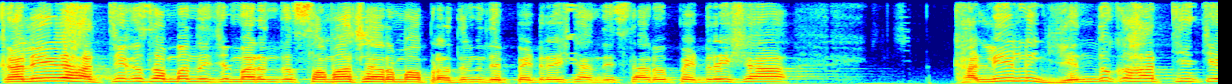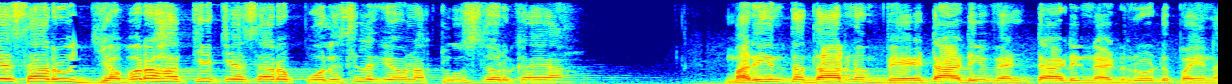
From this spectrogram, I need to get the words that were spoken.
ఖలీల్ హత్యకు సంబంధించి మరింత సమాచారం మా ప్రతినిధి పెట్రేషా అందిస్తారు. పెట్రేషా ఖలీల్ని ఎందుకు హత్య చేశారు? ఎవరు హత్య చేశారు? పోలీసులకు ఏమైనా క్లూస్ దొరికాయా? మరి ఇంత దారుణం వేటాడి వెంటాడి నడి రోడ్డు పైన?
